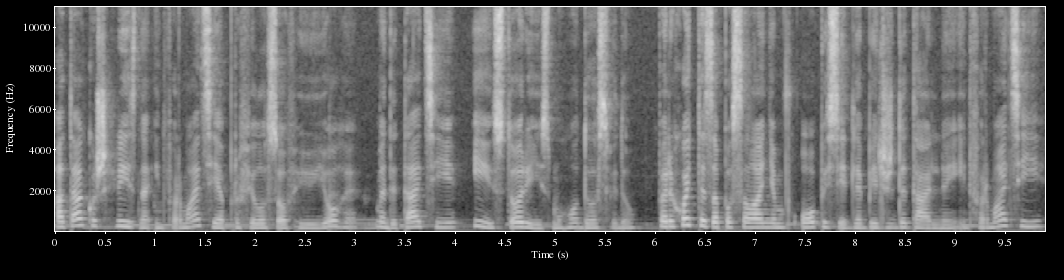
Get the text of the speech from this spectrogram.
а також різна інформація про філософію йоги, медитації і історії з мого досвіду. Переходьте за посиланням в описі для більш детальної інформації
